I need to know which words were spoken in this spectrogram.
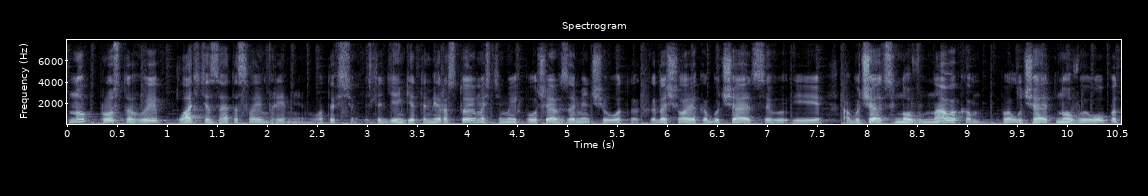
но просто вы платите за это своим временем. Вот и все. Если деньги это мера стоимости, мы их получаем взамен чего-то. Когда человек обучается и обучается новым навыкам, получает новый опыт,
